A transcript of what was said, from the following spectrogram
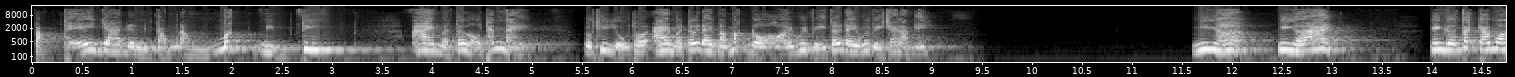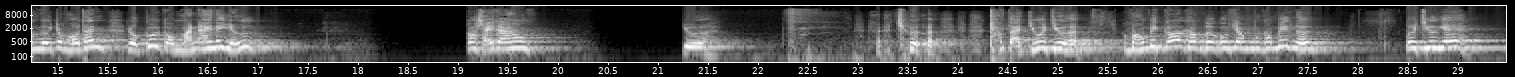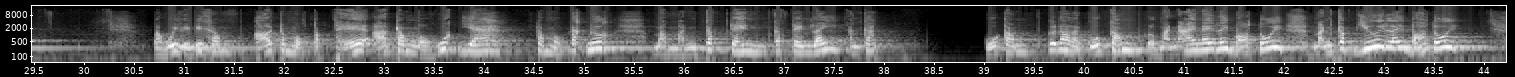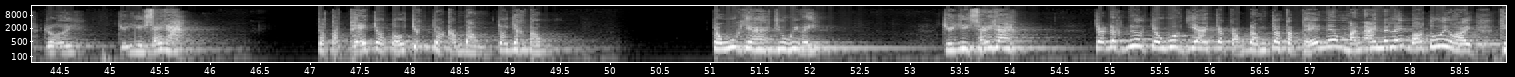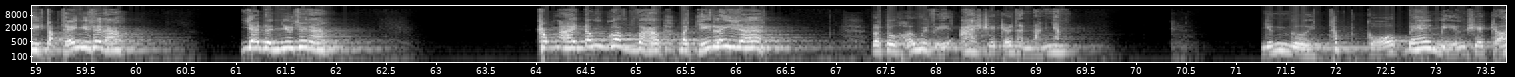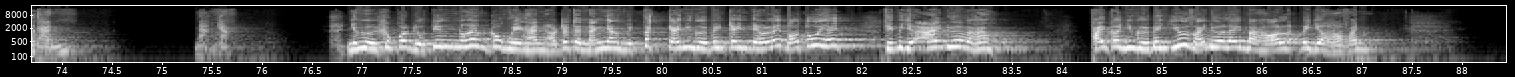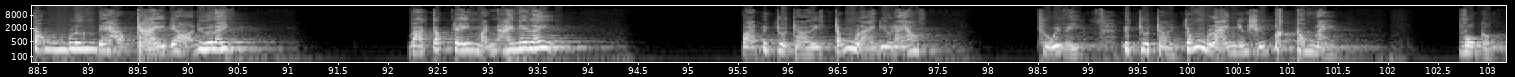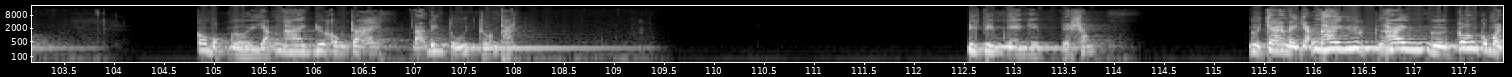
tập thể gia đình, cộng đồng mất niềm tin. Ai mà tới hội thánh này? Tôi thí dụ thôi, ai mà tới đây mà mắc đồ hỏi, quý vị tới đây quý vị sẽ làm gì? Nghi ngờ nghi ngờ ai? Nghi ngờ tất cả mọi người trong hội thánh, rồi cuối cùng mạnh ai nấy giữ? Có xảy ra không? Chưa. chưa. Cảm tạ chúa chưa? Mà không biết có không, tôi cũng không không biết nữa. Tôi chưa nghe. Mà quý vị biết không? Ở trong một tập thể, ở trong một quốc gia, trong một đất nước mà mạnh cấp trên cấp trên lấy ăn cắp của công. Cứ nói là của công, rồi mạnh ai nấy lấy bỏ túi, mạnh cấp dưới lấy bỏ túi. Rồi chuyện gì xảy ra? Cho tập thể, cho tổ chức, cho cộng đồng, cho dân tộc, cho quốc gia, thưa quý vị chuyện gì xảy ra? Cho đất nước, cho quốc gia, cho cộng đồng, cho tập thể. Nếu mạnh ai nó lấy bỏ túi rồi thì tập thể như thế nào? Gia đình như thế nào? Không ai đóng góp vào mà chỉ lấy ra. Và tôi hỏi quý vị, ai sẽ trở thành nạn nhân? Những người thấp cổ bé miệng sẽ trở thành nạn nhân. Những người không có điều tiếng nói, không có quyền hành, họ trở thành nạn nhân vì tất cả những người bên trên đều lấy bỏ túi hết thì bây giờ ai đưa vào phải có những người bên dưới phải đưa lên mà họ bây giờ họ phải cong lưng để họ cài để họ đưa lên và cấp trên mạnh ai nấy lấy và Đức Chúa Trời chống lại điều này không? Thưa quý vị, Đức Chúa Trời chống lại những sự bất công này vô cùng. Có một người dẫn hai đứa con trai đã đến tuổi trưởng thành. Đi tìm nghề nghiệp để sống. Người cha này dẫn hai hai người con của mình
